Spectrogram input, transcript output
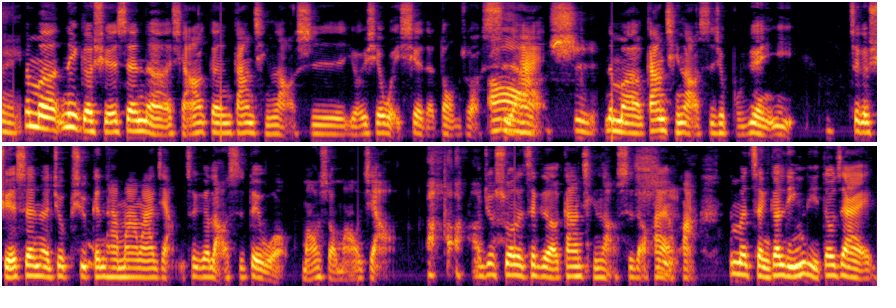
对，那么那个学生呢，想要跟钢琴老师有一些猥亵的动作，示爱。哦，是。那么钢琴老师就不愿意，这个学生呢就去跟他妈妈讲，这个老师对我毛手毛脚，然后就说了这个钢琴老师的坏话。那么整个邻里都在。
